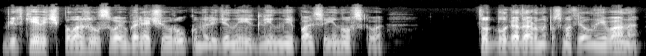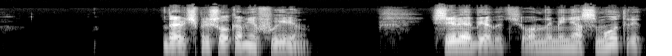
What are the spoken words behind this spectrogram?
Виткевич положил свою горячую руку на ледяные длинные пальцы Яновского. Тот благодарно посмотрел на Ивана. Давич пришел ко мне Фырин. Сели обедать. Он на меня смотрит,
